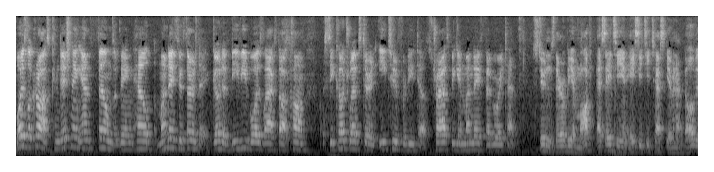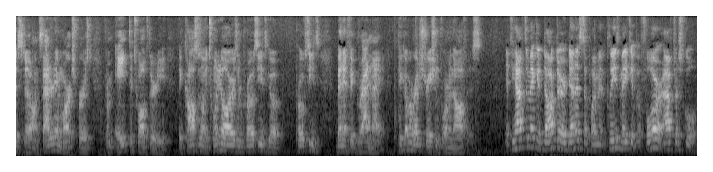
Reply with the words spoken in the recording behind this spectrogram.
Boys lacrosse, conditioning, and films are being held Monday through Thursday. Go to bvboyslax.com or see Coach Webster in E2 for details. Tryouts begin Monday, February 10th. Students, there will be a mock SAT and ACT test given at Bella Vista on Saturday, March 1st from 8 to 12:30. The cost is only $20 and proceeds go proceeds benefit grad night. Pick up a registration form in the office. If you have to make a doctor or dentist appointment, please make it before or after school.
